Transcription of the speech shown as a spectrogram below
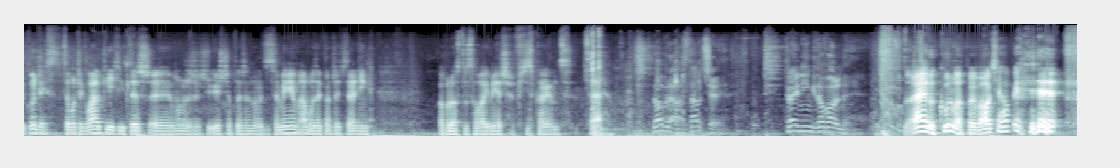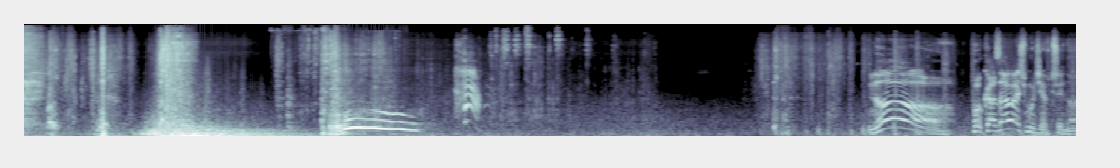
Dokończyć samoczek walki, jeśli chcesz, yy, możesz jeszcze potrenować ze samieniem, albo zakończyć trening. Po prostu schowaj miecz, wciskając C. Dobra, starczy. Trening dowolny. No ej, no kurwa, pojebało cię, hopie? Uuu. No, pokazałaś mu dziewczyno.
